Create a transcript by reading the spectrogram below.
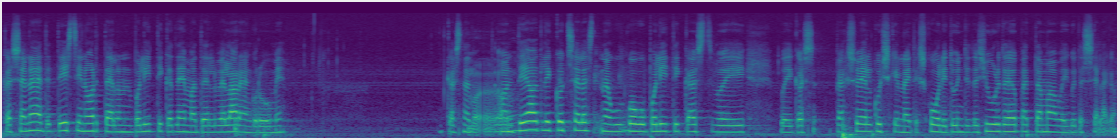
kas sa näed, et Eesti noortel on poliitika teemadel veel arenguruumi? kas nad Ma... on teadlikud sellest nagu kogu poliitikast või, või kas peaks veel kuskil näiteks koolitundides juurde õpetama või kuidas sellega?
